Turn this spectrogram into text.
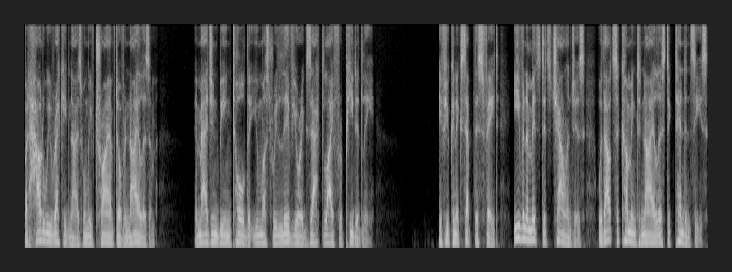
But how do we recognize when we've triumphed over nihilism? Imagine being told that you must relive your exact life repeatedly. If you can accept this fate, even amidst its challenges, without succumbing to nihilistic tendencies,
